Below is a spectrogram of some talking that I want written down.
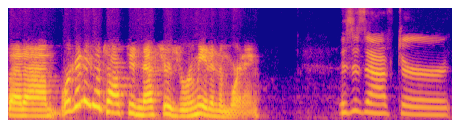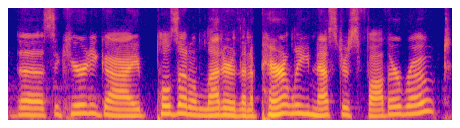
but um, we're gonna go talk to Nestor's roommate in the morning. This is after the security guy pulls out a letter that apparently Nestor's father wrote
